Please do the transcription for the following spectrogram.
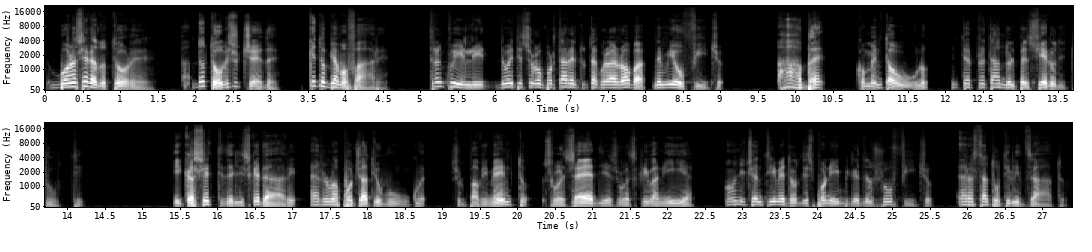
Buonasera, dottore. Ah, dottore, che succede? Che dobbiamo fare? Tranquilli, dovete solo portare tutta quella roba nel mio ufficio. Ah, beh, commentò uno interpretando il pensiero di tutti. I cassetti degli schedari erano appoggiati ovunque, sul pavimento, sulle sedie, sulla scrivania. Ogni centimetro disponibile del suo ufficio era stato utilizzato.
